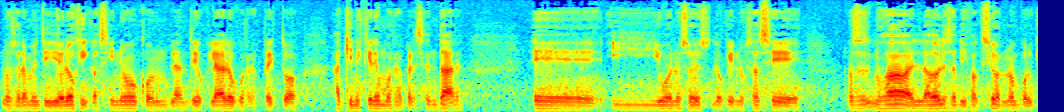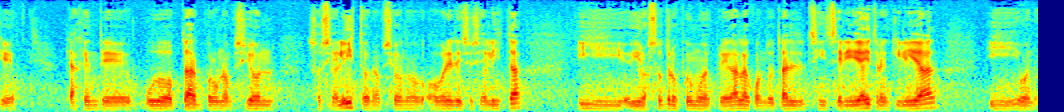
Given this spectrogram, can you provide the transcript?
no solamente ideológicas, sino con un planteo claro con respecto a, quienes queremos representar. Eh, y bueno, eso es lo que nos hace, nos, da la doble satisfacción, ¿no? porque la gente pudo optar por una opción socialista, una opción obrera y socialista, y, y nosotros pudimos desplegarla con total sinceridad y tranquilidad, y bueno,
